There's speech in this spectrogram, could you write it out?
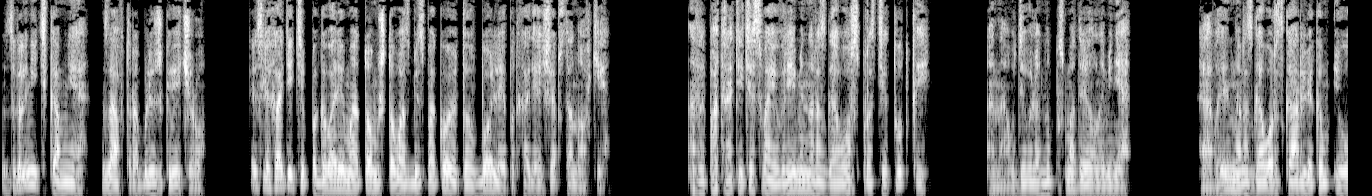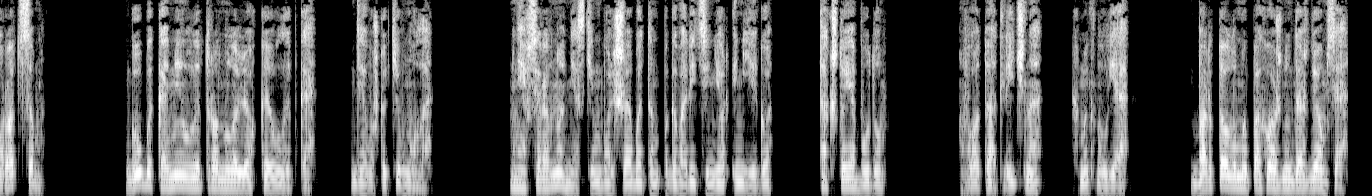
Загляните ко мне завтра, ближе к вечеру. Если хотите, поговорим о том, что вас беспокоит в более подходящей обстановке». «Вы потратите свое время на разговор с проституткой?» Она удивленно посмотрела на меня. «А вы на разговор с карликом и уродцем?» Губы Камиллы тронула легкая улыбка. Девушка кивнула. «Мне все равно не с кем больше об этом поговорить, сеньор Иньего, так что я буду». «Вот отлично», — хмыкнул я. «Бартолу мы, похоже, не дождемся,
